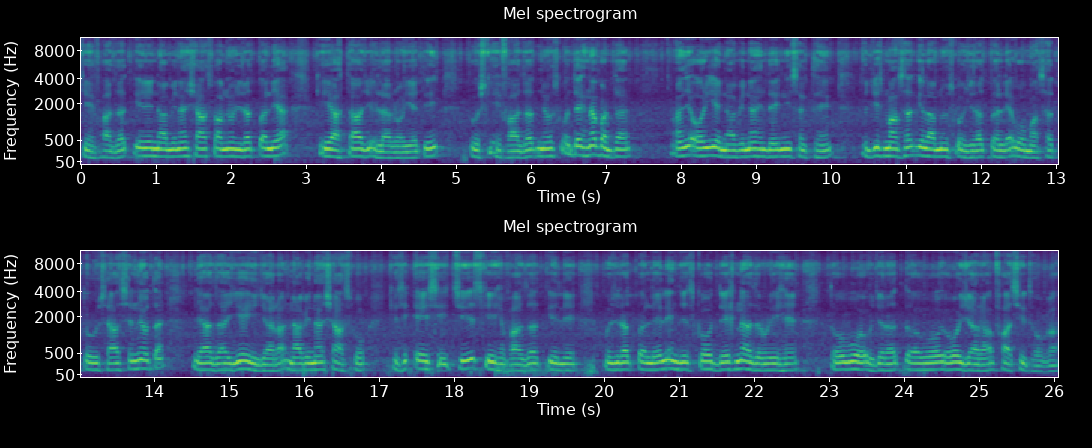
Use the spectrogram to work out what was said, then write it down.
کی حفاظت کے لیے نابینا شاخ کو آپ نے اجرت پر لیا کہ یہ تاج الرویتی اس کی حفاظت میں اس کو دیکھنا پڑتا ہے۔ ہاں جی اور یہ نابینا ہے، دیکھ نہیں سکتے ہیں۔ تو جس مقصد کے لیے آپ نے اس کو اجرت پر لیا، وہ مقصد تو اسے حاصل نہیں ہوتا ہے۔ لہٰذا یہ اجارہ نابینا شاخ کو کسی ایسی چیز کی حفاظت کے لیے اجرت پر لے لیں جس کو دیکھنا ضروری ہے، تو وہ اجرت وہ وہ اجارہ فاسد ہوگا۔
